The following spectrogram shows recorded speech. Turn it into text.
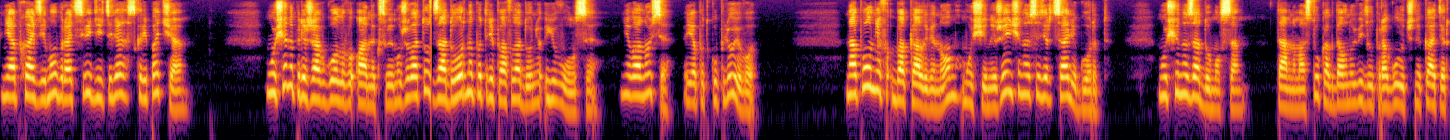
необходимо убрать свидетеля скрипача. Мужчина, прижав голову Анны к своему животу, задорно потрепав ладонью ее волосы. «Не волнуйся, я подкуплю его». Наполнив бокалы вином, мужчина и женщина созерцали город. Мужчина задумался. Там, на мосту, когда он увидел прогулочный катер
